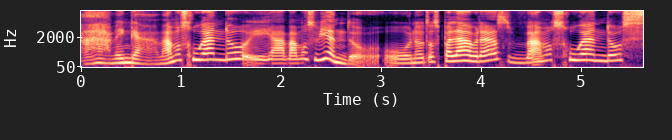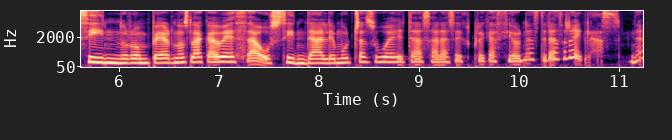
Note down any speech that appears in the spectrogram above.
Ah, venga, vamos jugando y ya vamos viendo. O en otras palabras, vamos jugando sin rompernos la cabeza o sin darle muchas vueltas a las explicaciones de las Reglas. Ne?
